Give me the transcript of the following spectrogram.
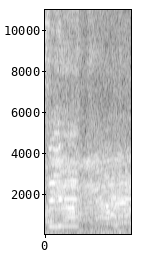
sie ab!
